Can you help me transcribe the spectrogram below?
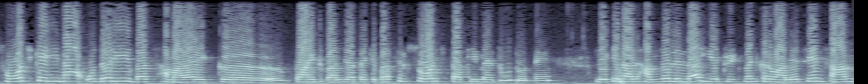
सोच के ही ना उधर ही बस हमारा एक पॉइंट बन जाता है कि बस सिर्फ़ सोच तक ही महदूद होते हैं। लेकिन अल्हम्दुलिल्लाह ये ट्रीटमेंट करवाने से इंसान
